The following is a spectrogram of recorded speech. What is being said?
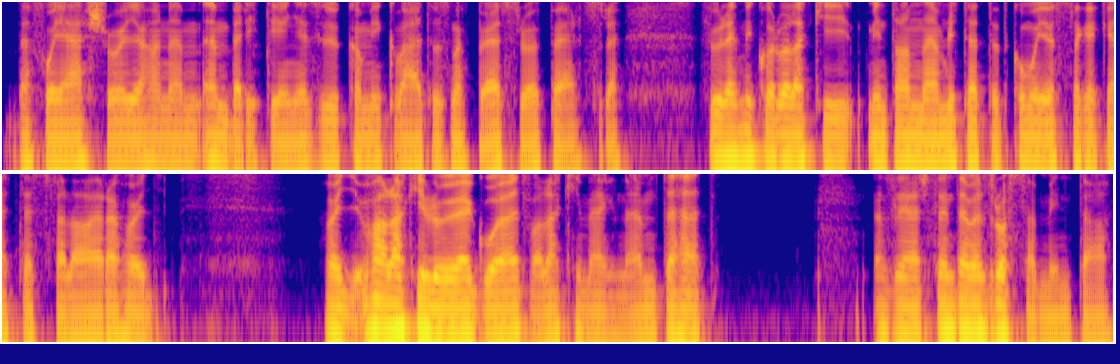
befolyásolja, hanem emberi tényezők, amik változnak percről percre. Főleg mikor valaki, mint Anna említetted, komoly összegeket tesz fel arra, hogy, hogy valaki lő gólt, valaki meg nem, tehát azért szerintem ez rosszabb, mint a,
